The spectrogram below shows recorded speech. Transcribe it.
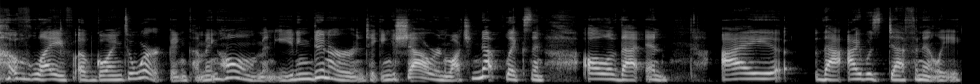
of life of going to work and coming home and eating dinner and taking a shower and watching Netflix and all of that. And I that I was definitely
